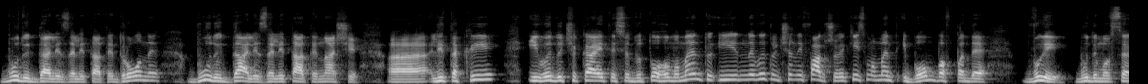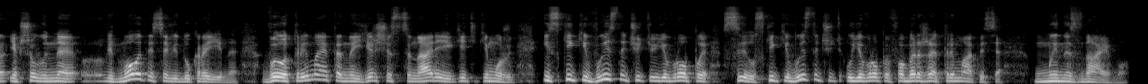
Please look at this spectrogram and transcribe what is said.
будуть далі залітати дрони, будуть далі залітати наші е, літаки, і ви дочекаєтеся до того моменту. І не виключений факт, що в якийсь момент і бомба впаде. Ви будемо все, якщо ви не е, відмовитеся від України, ви отримаєте найгірші сценарії, які тільки можуть. І скільки вистачить у Європи сил, скільки вистачить у Європи Фаберже триматися, ми не знаємо.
